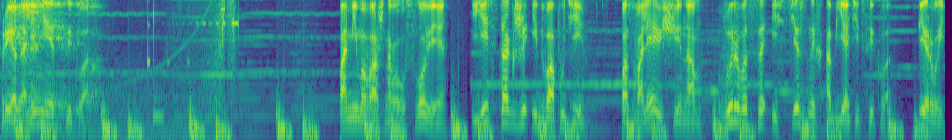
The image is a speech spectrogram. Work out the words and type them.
Преодоление цикла. Помимо важного условия, есть также и два пути, позволяющие нам вырваться из тесных объятий цикла. Первый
